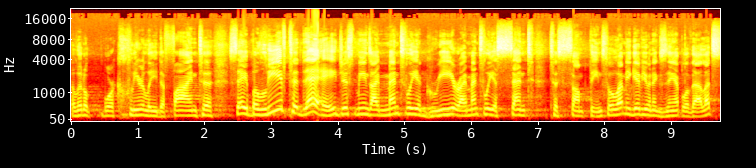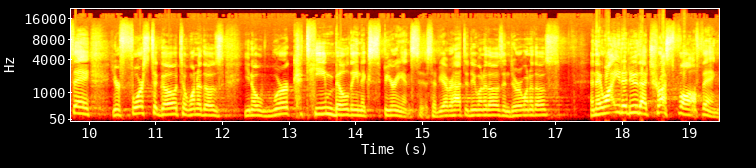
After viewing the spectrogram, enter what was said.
a little more clearly defined. To say believe today just means I mentally agree or I mentally assent to something. So let me give you an example of that. Let's say you're forced to go to one of those, you know, work team building experiences. Have you ever had to do one of those, endure one of those? And they want you to do that trust fall thing.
